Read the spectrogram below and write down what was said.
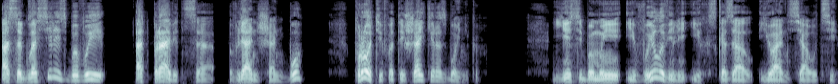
«А согласились бы вы отправиться в Лянь-Шаньбо против этой шайки разбойников. Если бы мы и выловили их, сказал Юань Сяо Ци,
